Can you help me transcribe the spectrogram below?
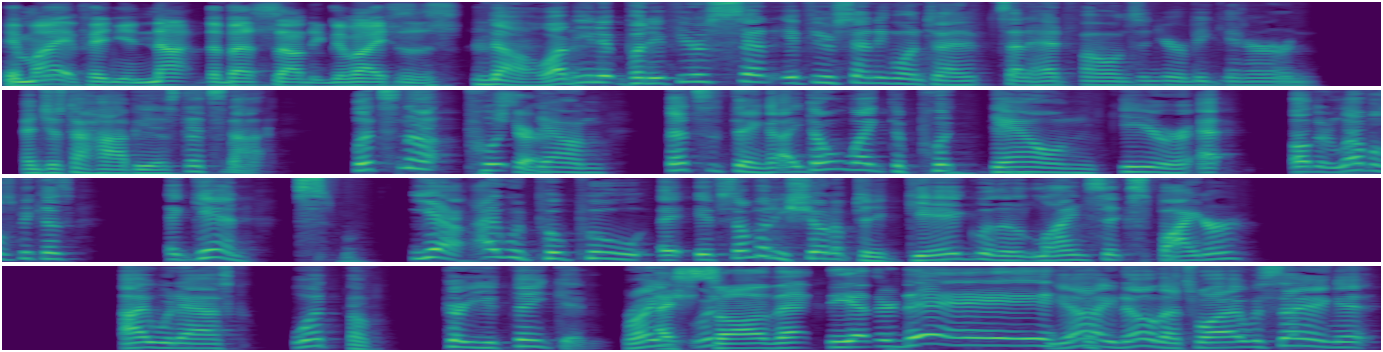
in my opinion, not the best sounding devices. No, I mean, it, but if you're sent, if you're sending one to a set of headphones and you're a beginner and, and just a hobbyist, that's not. Let's not put Sure. down. That's the thing. I don't like to put down gear at other levels because, again, yeah, I would poo poo uh, if somebody showed up to a gig with a Line Six Spider. I would ask, "What the f- are you thinking?" Right? I What- saw that the other day. Yeah, I know. That's why I was saying it.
